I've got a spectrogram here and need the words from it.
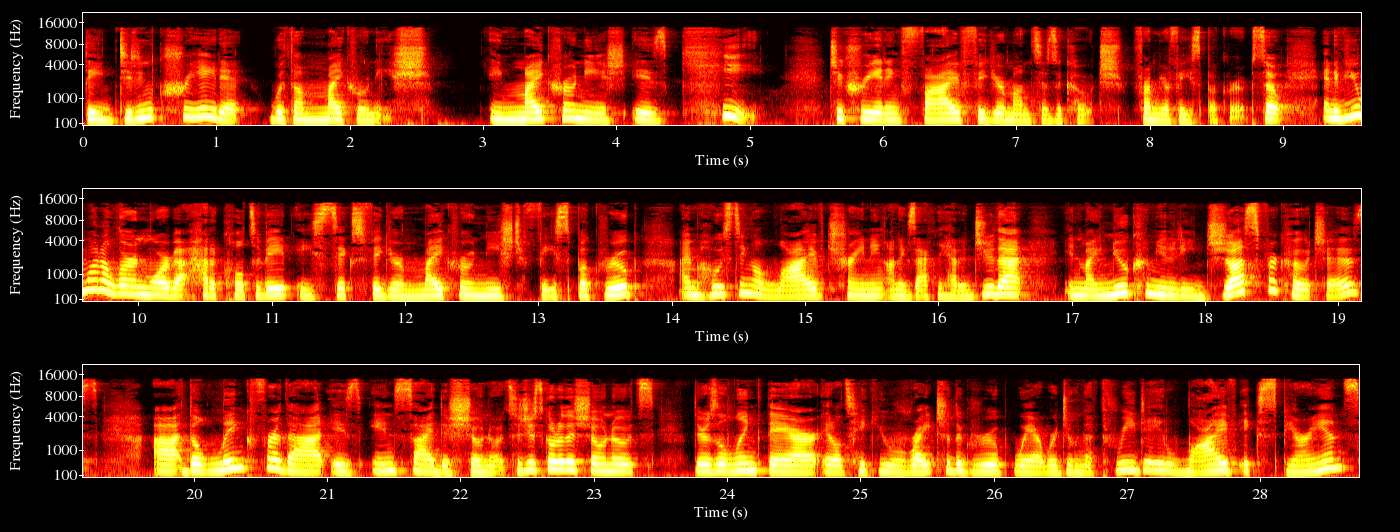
They didn't create it with a micro niche. A micro niche is key to creating five figure months as a coach from your Facebook group. So, and if you want to learn more about how to cultivate a six figure micro niched Facebook group, I'm hosting a live training on exactly how to do that in my new community just for coaches. Uh, the link for that is inside the show notes. So just go to the show notes there's a link there. It'll take you right to the group where we're doing a three day live experience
